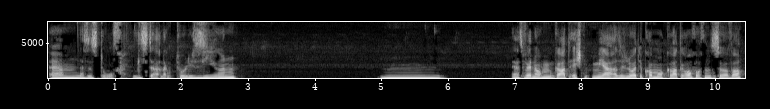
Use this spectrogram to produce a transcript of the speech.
Ähm, das ist doof. Liste aktualisieren. Hm. Ja, es werden auch gerade echt mehr. Also die Leute kommen auch gerade drauf auf den Server.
